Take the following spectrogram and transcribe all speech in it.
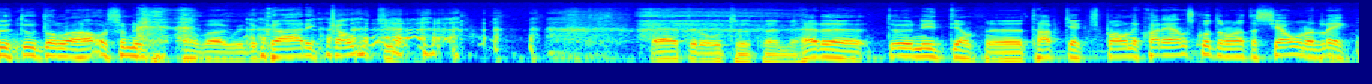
20 dólar hásunni. Það var bara, veitu, hvað er í gangi Þetta er ótrúð dæmi. Herðu, döð 19, uh, tap gegn Spáni. Hvað er anskotur á þetta sjá hann leik?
